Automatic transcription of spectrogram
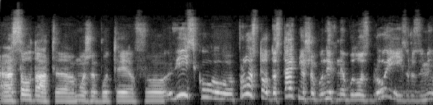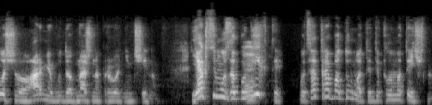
е, солдат е, може бути в війську. Просто достатньо, щоб у них не було зброї, і зрозуміло, що армія буде обмежена природнім чином. Як цьому запобігти? Оце треба думати дипломатично.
